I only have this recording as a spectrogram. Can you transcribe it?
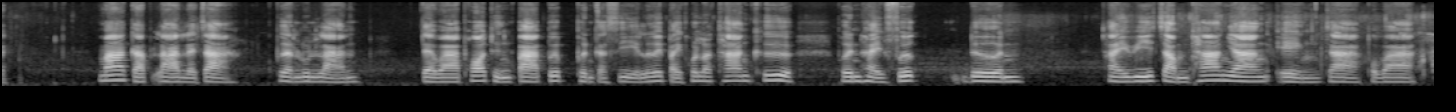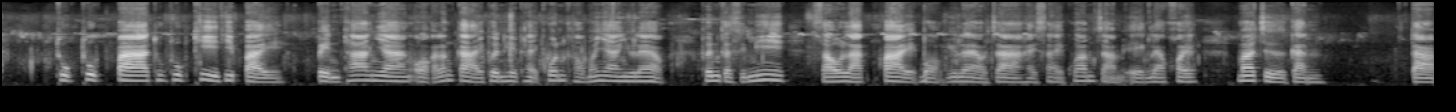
ก มากับลานแหละจ้าเพื่อนรุ่นหลาน แต่ว่าพอถึงปลาปุ๊บเพิ่นกะสี่เลยไปคนละทางคือ เพิ่นให้ฝึกเดินให้หวีจำทางยางเองจ้าเพราะว่า ทุกทุกๆปลาทุกทุกๆที่ที่ไปเป็นทางยางออกกำลังกาย เพิ่นเฮ็ดให้คนเขามายางอยู่แล้ว เพิ่นก็สิมีเสาหลักป้ายบอกอยู่แล้วจ้าให้ใส่ความจำเองแล้วค่อยมาเจอกัน ตาม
